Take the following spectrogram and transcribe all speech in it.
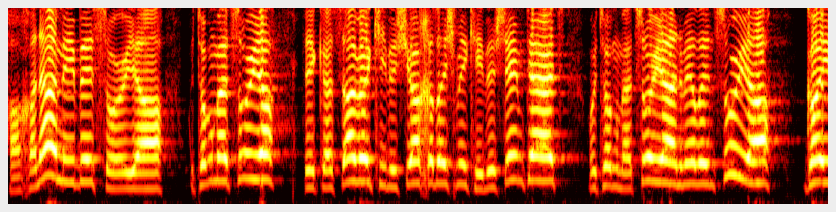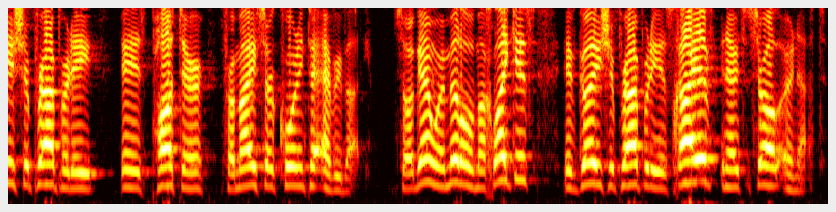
Hachanami b'Surya. We're talking about Surya. V'kasaver kibish yachad lishmi kibish shem teretz. We're talking about Surya and Mela in Surya. Goyish property is potter from meiser according to everybody. So again, we're in the middle of machlaikis if goyish property is chayiv in Eretz Yisrael or not.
